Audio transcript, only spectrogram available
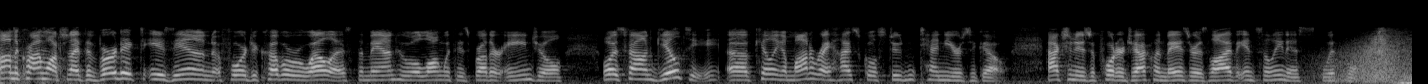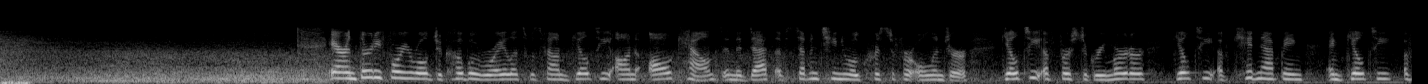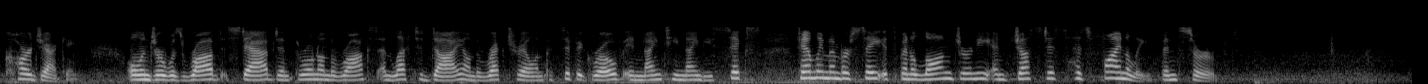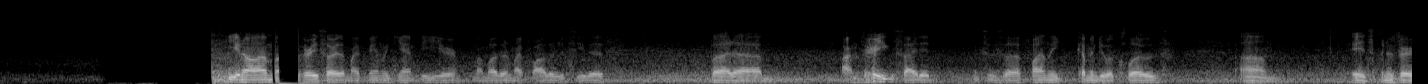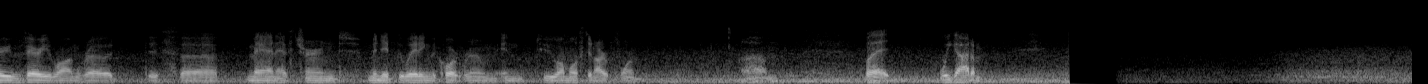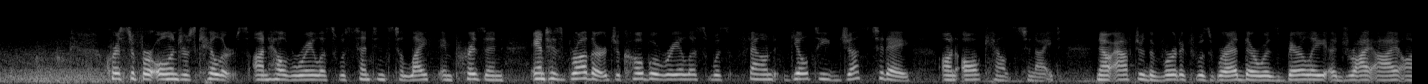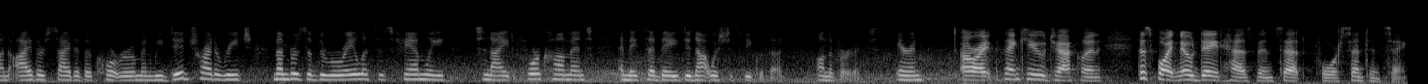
On the Crime Watch tonight, the verdict is in for Jacobo Ruelas, the man who, along with his brother Angel, was found guilty of killing a Monterey High School student 10 years ago. Action News reporter Jacqueline Mazer is live in Salinas with more. Aaron, 34-year-old Jacobo Ruelas was found guilty on all counts in the death of 17-year-old Christopher Olinger, guilty of first-degree murder, guilty of kidnapping, and guilty of carjacking. Olinger was robbed, stabbed, and thrown on the rocks and left to die on the rec trail in Pacific Grove in 1996. Family members say it's been a long journey and justice has finally been served. You know, I'm very sorry that my family can't be here, my mother and my father to see this, but um, I'm very excited. This is uh, finally coming to a close. Um, it's been a very, very long road. This uh, man has turned manipulating the courtroom into almost an art form. Um, but we got him. Christopher Olinger's killers, Angel Ruelas, was sentenced to life in prison, and his brother, Jacobo Ruelas, was found guilty just today on all counts tonight. Now, after the verdict was read, there was barely a dry eye on either side of the courtroom, and we did try to reach members of the Ruelas' family tonight for comment, and they said they did not wish to speak with us on the verdict. Aaron? All right. Thank you, Jacqueline. At this point, no date has been set for sentencing.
